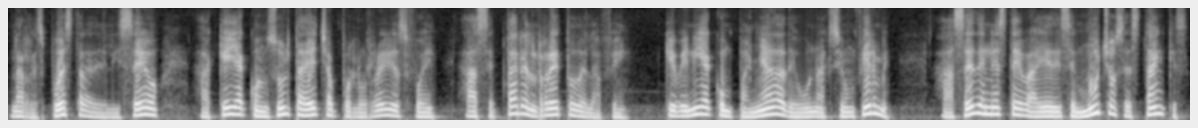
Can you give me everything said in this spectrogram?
La respuesta de Eliseo aquella consulta hecha por los reyes fue aceptar el reto de la fe, que venía acompañada de una acción firme. Haced en este valle, dice, muchos estanques,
